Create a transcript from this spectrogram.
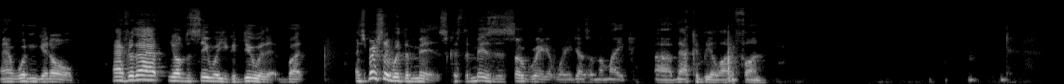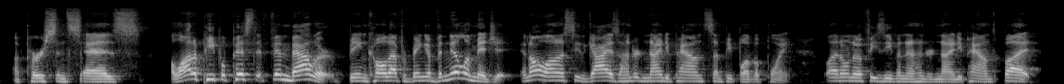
and it wouldn't get old. After that, you'll have to see what you could do with it. But especially with the Miz, because the Miz is so great at what he does on the mic, uh, that could be a lot of fun. A person says a lot of people pissed at Finn Balor being called out for being a vanilla midget. In all honesty, the guy is 190 pounds. Some people have a point. Well, I don't know if he's even 190 pounds, but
